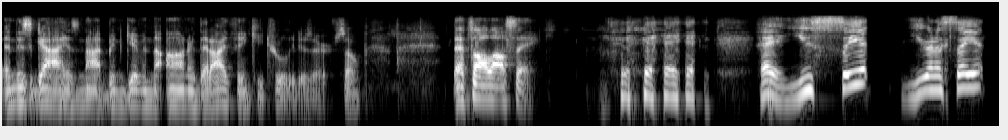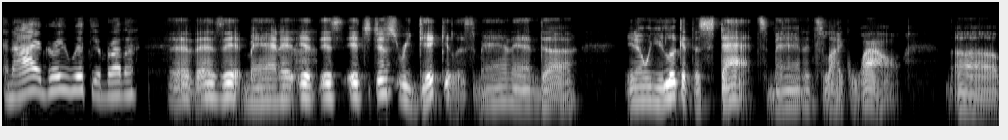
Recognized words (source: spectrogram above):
and this guy has not been given the honor that I think he truly deserves. So, that's all I'll say. hey, you see it, you're gonna say it, and I agree with you, brother. That, that's it, man. It, it it's it's just ridiculous, man. And uh, you know, when you look at the stats, man, it's like wow. Uh,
